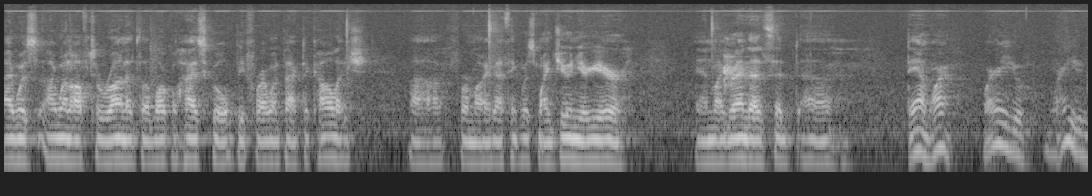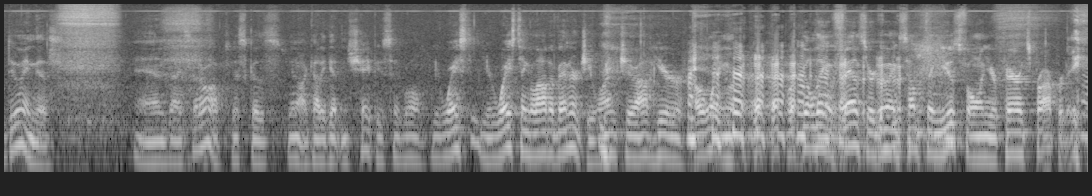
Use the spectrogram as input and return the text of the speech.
I was I went off to run at the local high school before I went back to college uh, for my I think it was my junior year, and my granddad said, uh, "Dan, why why are you why are you doing this?" And I said, "Oh, just because you know I got to get in shape." He said, "Well, you're wasting you're wasting a lot of energy. Why aren't you out here hoeing or, or building a fence or doing something useful on your parents' property?"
